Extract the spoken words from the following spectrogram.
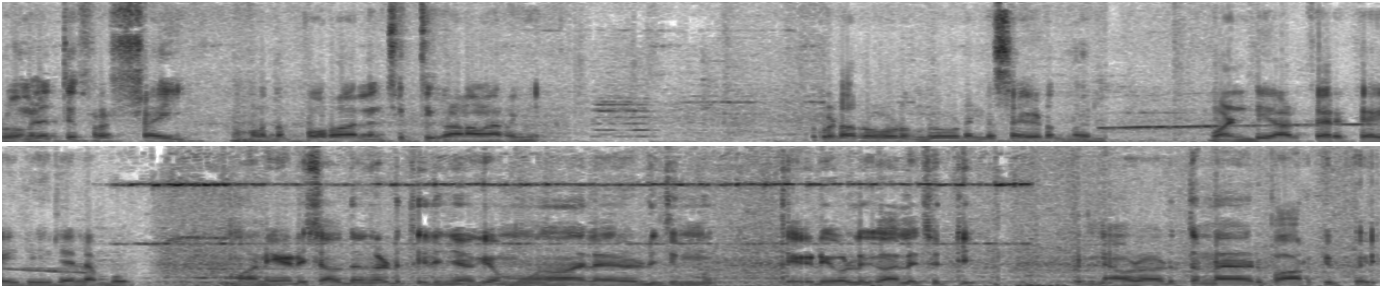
റൂമിലെത്തി ഫ്രഷായി നമ്മളൊന്ന് പുറമെല്ലാം ചുറ്റി കാണാൻ ഇറങ്ങി. ഇവിടെ റോഡും റോഡിന്റെ സൈഡൊന്നും ഇല്ല. വണ്ടി ആൾക്കാരൊക്കെ ഐ പോയി പോകും. മണിയടി ശബ്ദം കേട്ട് തിരിഞ്ഞു നോക്കിയ മൂന്നാം നിലയുടെ ജിമ്മ്. തേടിയുള്ളി കാലെ ചുറ്റി. പിന്നെ അവിടെ അടുത്തുണ്ടായ ഒരു പാർക്കിൽ പോയി.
